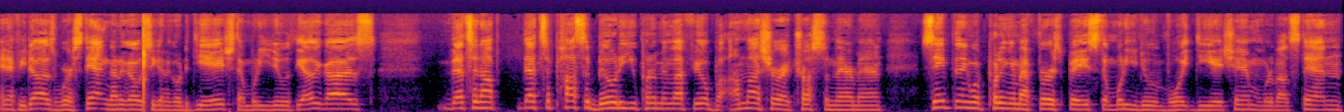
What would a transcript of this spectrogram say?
And if he does, where's Stanton going to go? Is he going to go to DH? Then what do you do with the other guys? That's an op- that's a possibility you put him in left field, but I'm not sure I trust him there, man. Same thing with putting him at first base. Then what do you do? Avoid DH him? What about Stanton?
